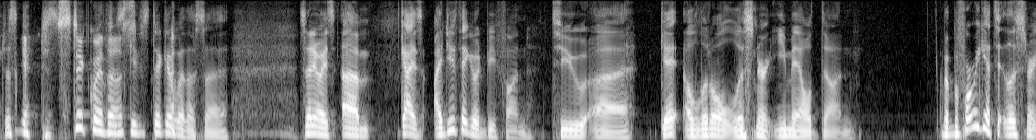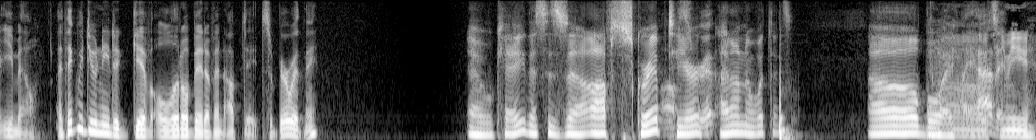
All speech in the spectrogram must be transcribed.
Just, Yeah, just stick with us. keep sticking with us. Uh, so, anyways, um, guys, I do think it would be fun to uh, get a little listener email done. But before we get to listener email, I think we do need to give a little bit of an update. So bear with me. Okay, this is uh, off script Off here. script? I don't know what that's. Oh boy. Oh, have it. Timmy,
